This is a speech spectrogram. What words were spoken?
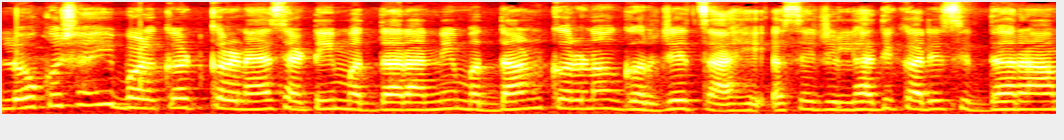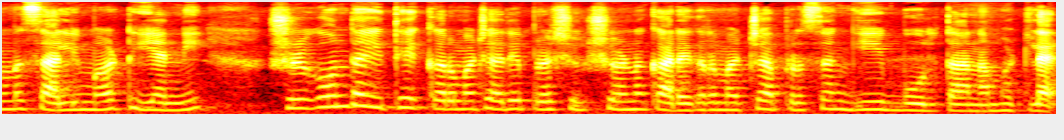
लोकशाही बळकट करण्यासाठी मतदारांनी मतदान करणं गरजेचं आहे असे जिल्हाधिकारी सिद्धाराम सालीमठ यांनी श्रीगोंदा इथे कर्मचारी प्रशिक्षण कार्यक्रमाच्या प्रसंगी बोलताना म्हटलंय.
